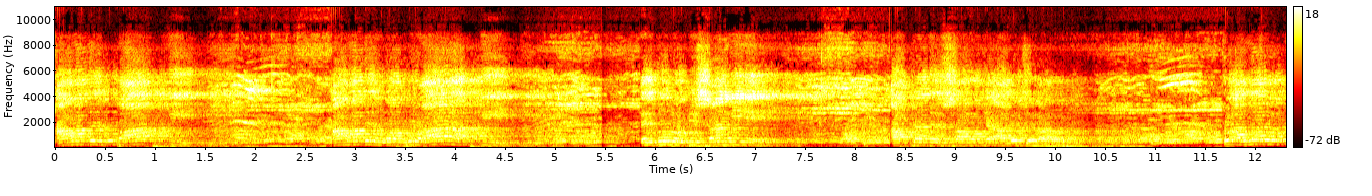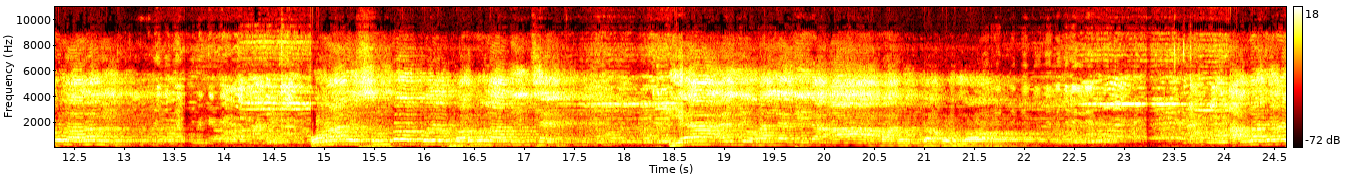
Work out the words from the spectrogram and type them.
আমাদের পাপ কি? আমাদের অপরাধ কি? এ দুটো বিষয় নিয়ে আপনাদের সম্মুখে আলোচনা হবে। দিচ্ছেন ইয়া আইয়ুহাল্লাযীনা আমানুত্তাকুল্লাহ। আল্লাহ যারা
